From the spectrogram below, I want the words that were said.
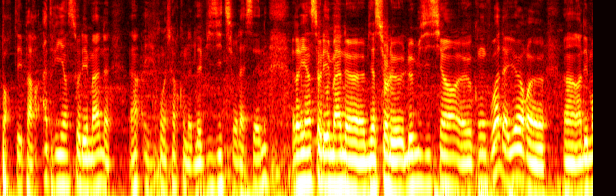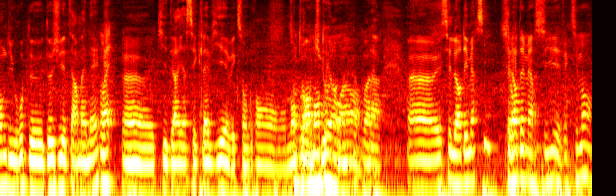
porté par Adrien Soleiman. Ah, et on va qu'on a de la visite sur la scène. Adrien Soleiman, bien sûr, le, le musicien qu'on voit d'ailleurs, un, un des membres du groupe de, de Juliette Armanet, qui est derrière ses claviers avec son grand manteau grand en manteau cuir. noir. Voilà. Et c'est l'heure des merci. C'est l'heure des merci, effectivement.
